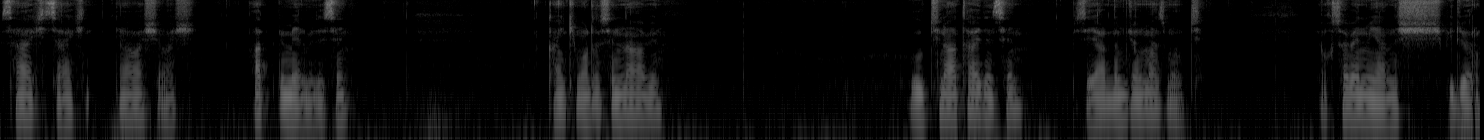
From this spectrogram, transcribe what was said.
Sakin sakin. Yavaş yavaş. At bir mermi desin. Kankim orada sen ne yapıyorsun? Ultini ataydın sen. Bize yardımcı olmaz mı ulti? Yoksa ben mi yanlış biliyorum?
